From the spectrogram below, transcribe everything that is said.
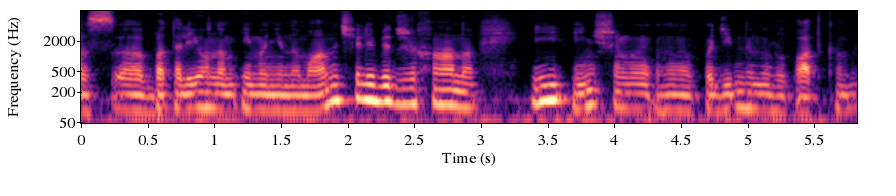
е, з е, батальйоном імені Намана Челібіджихана і іншими е, подібними випадками.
